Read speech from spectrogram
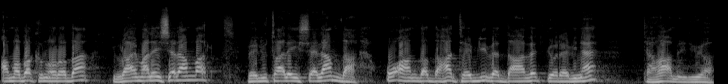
Ama bakın orada İbrahim Aleyhisselam var ve Lut Aleyhisselam da o anda daha tebliğ ve davet görevine devam ediyor.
